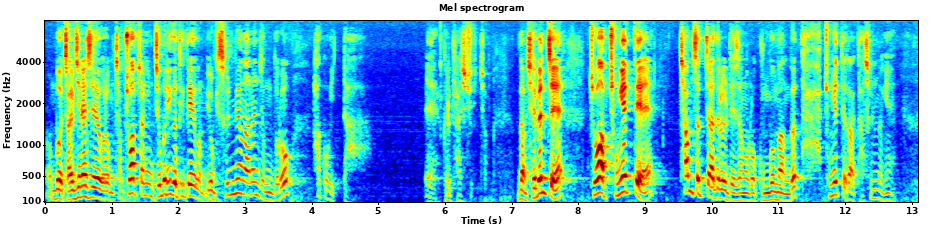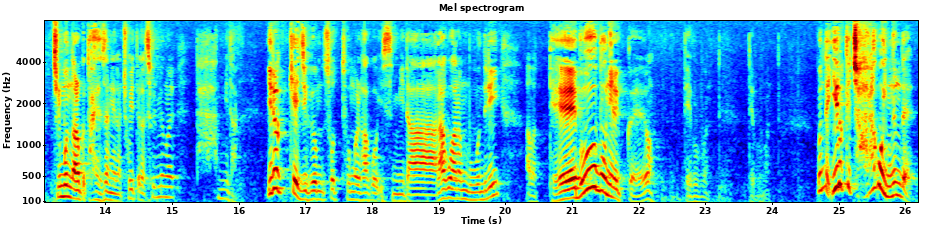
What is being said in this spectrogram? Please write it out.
뭐 잘 지내세요? 그러면 참 조합장님 저번에 이거 어떻게 돼요? 그럼 이렇게 설명하는 정도로 하고 있다. 예, 그렇게 하실 수 있죠. 그 다음 세 번째, 조합 총회 때 참석자들을 대상으로 궁금한 것 다 총회 때가 다 설명해. 질문 나올 거다 예상해가 총회 때가 설명을 다 합니다. 이렇게 지금 소통을 하고 있습니다. 라고 하는 부분들이 아마 대부분일 거예요. 대부분. 대부분. 근데 이렇게 잘하고 있는데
